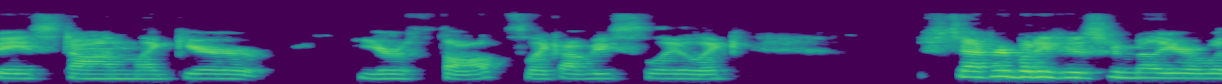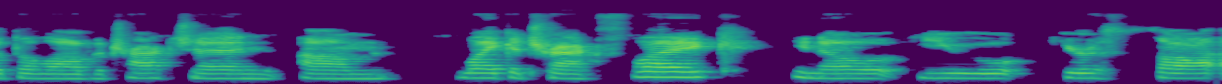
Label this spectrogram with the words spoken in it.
based on like your your thoughts. Like, obviously, like to everybody who's familiar with the law of attraction, um, like attracts like. You know, you your thought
